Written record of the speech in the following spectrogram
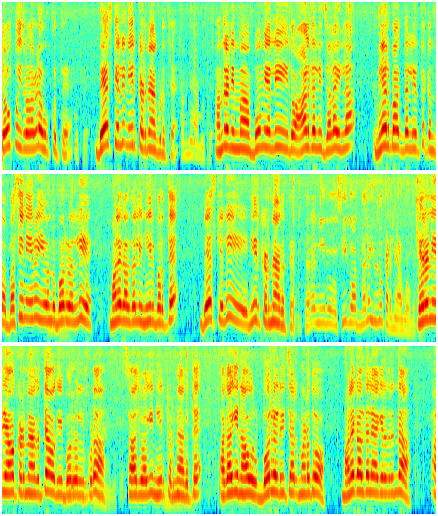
ಜೌಪು ಇದ್ರೊಳಗಡೆ ಉಕ್ಕುತ್ತೆ. ಉಕ್ಕುತ್ತೆ. ಬೇಸಿಗೆಯಲ್ಲಿ ನೀರು ಕಡಿಮೆ ಆಗ್ಬಿಡುತ್ತೆ. ಕಡಿಮೆ ಆಗುತ್ತೆ. ಅಂದ್ರೆ ನಿಮ್ಮ ಭೂಮಿಯಲ್ಲಿ ಇದು ಆಳದಲ್ಲಿ ಜಲ ಇಲ್ಲ. ಮೇಲ್ಭಾಗದಲ್ಲಿ ಇರ್ತಕ್ಕಂಥ ಬಸಿ ನೀರು ಈ ಒಂದು ಬೋರ್ವೆಲ್ಲಿ ಮಳೆಗಾಲದಲ್ಲಿ ನೀರು ಬರುತ್ತೆ. ಬೇಸಿಗೆಯಲ್ಲಿ ನೀರು ಕಡಿಮೆ ಆಗುತ್ತೆ. ಕೆರೆ ನೀರು ಸೀದೋದ್ಮೇಲೆ ಇಲ್ಲೂ ಕಡಿಮೆ ಆಗೋಗುತ್ತೆ. ಕೆರೆ ನೀರು ಯಾವಾಗ ಕಡಿಮೆ ಆಗುತ್ತೆ ಅವಾಗ ಈ ಬೋರ್ವೆಲ್ ಕೂಡ ಸಹಜವಾಗಿ ನೀರು ಕಡಿಮೆ ಆಗುತ್ತೆ. ಹಾಗಾಗಿ ನಾವು ಬೋರ್ವೆಲ್ ರೀಚಾರ್ಜ್ ಮಾಡೋದು ಮಳೆಗಾಲದಲ್ಲೇ ಆಗಿರೋದ್ರಿಂದ ಆ,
